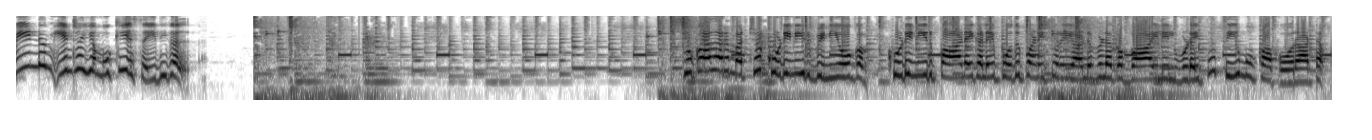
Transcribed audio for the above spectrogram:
மீண்டும் இன்றைய முக்கிய செய்திகள். சுகாதாரமற்ற குடிநீர் விநியோகம். குடிநீர் பானைகளை பொதுப்பணித்துறை அலுவலக வாயிலில் உடைத்து திமுக போராட்டம்.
